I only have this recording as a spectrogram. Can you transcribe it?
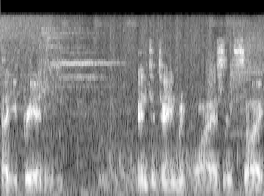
that you're creating entertainment wise, it's like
